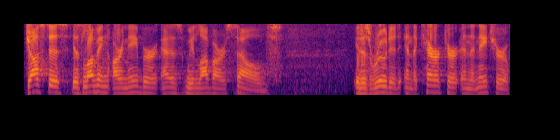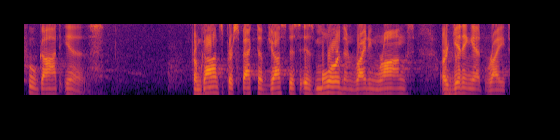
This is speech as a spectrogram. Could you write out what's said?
justice is loving our neighbor as we love ourselves. It is rooted in the character and the nature of who God is. From God's perspective, justice is more than righting wrongs or getting it right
